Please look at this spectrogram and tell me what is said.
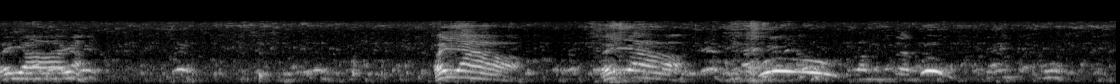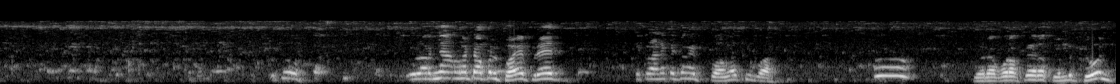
Iya. Iya. Itu ularnya. Iklannya kenceng banget sih, Wah. Uh, Kura-kura kira belum medun.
